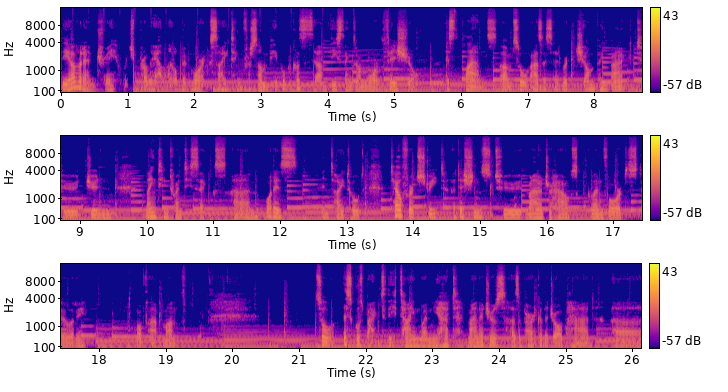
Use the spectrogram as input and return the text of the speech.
The other entry, which is probably a little bit more exciting for some people because um, these things are more visual, is the plans. Um, so, as I said, we're jumping back to June 1926 and what is entitled Telford Street Additions to Manager House, Glen Mhor Distillery of that month. So, this goes back to the time when you had managers, as a perk of the job, had uh,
